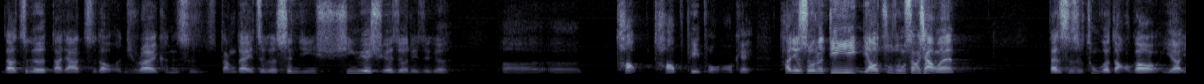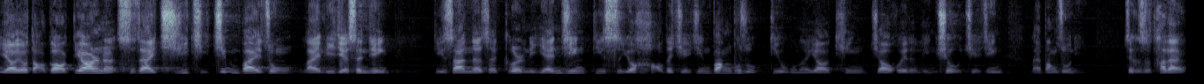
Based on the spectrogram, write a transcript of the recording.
那这个大家知道，N.T. Wright 可能是当代这个圣经新约学者的这个呃呃 top top people，OK。他就说呢，第一，你要注重上下文。但是是通过祷告，也要也要有祷告。第二呢，是在集体敬拜中来理解圣经。第三呢，在个人的研经。第四，有好的解经帮助。第五呢，要听教会的领袖解经来帮助你。这个是他在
